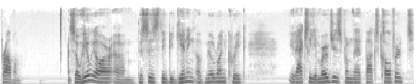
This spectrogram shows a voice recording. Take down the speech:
problem. So here we are. Um, this is the beginning of Mill Run Creek. It actually emerges from that box culvert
